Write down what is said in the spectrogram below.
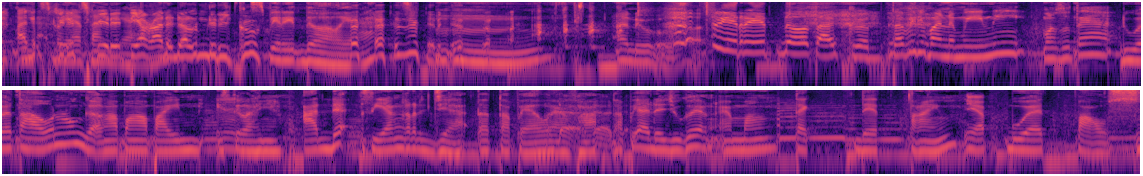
ada nggak spirit kelihatan spirit ya. yang ada dalam diriku Spirit doll ya. spirit Hmm. Aduh. spirit dong takut Tapi di pandemi ini maksudnya dua tahun lu nggak ngapa-ngapain istilahnya. Ada sih yang kerja tetap ya WFH, ada, ada. tapi ada juga yang emang take that time Yap. buat pause.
